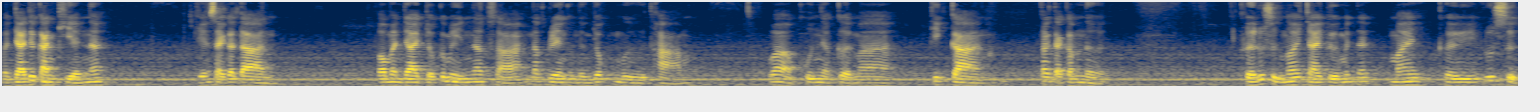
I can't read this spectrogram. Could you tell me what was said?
บรรยายด้วยการเขียนนะ เขียนใส่กระดาน พอบรรยายจบก็มีนักศึกษานักเรียนคนหนึ่งยกมือถาม ว่าคุณเนี่ยเกิดมาพิการตั้งแต่กำเนิด เคยรู้สึกน้อยใจเกิดไม่ได้ไหมเคยรู้สึก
